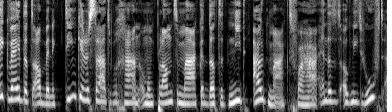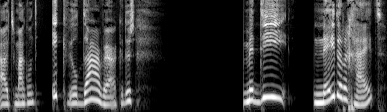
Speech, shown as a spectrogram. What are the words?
Ik weet dat al ben ik tien keer de straat op gegaan om een plan te maken dat het niet uitmaakt voor haar. En dat het ook niet hoeft uit te maken, want ik wil daar werken. Dus met die nederigheid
